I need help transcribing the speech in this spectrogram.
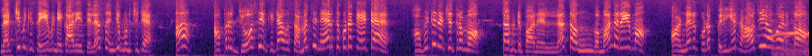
லட்சுமிக்கு செய்ய வேண்டிய காரியத்தை எல்லாம் செஞ்சு முடிச்சுட்டேன். ஆ, அப்புறம் ஜோசியர் கிட்ட அவ சமைச்ச நேரத்தை கூட கேட்டேன். அவிட்டு நட்சத்திரமா? தவிட்டு பானை எல்லாம் தங்கமா நிறையுமா? அண்ணனுக்கு கூட பெரிய ராஜயோகம் இருக்கான்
